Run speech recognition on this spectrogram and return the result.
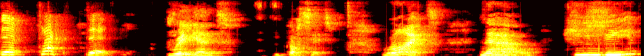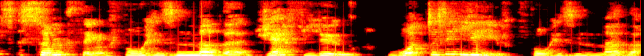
Detective. Brilliant. You've got it. Right. Now, he leaves something for his mother, Jeff Lou. What does he leave for his mother?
